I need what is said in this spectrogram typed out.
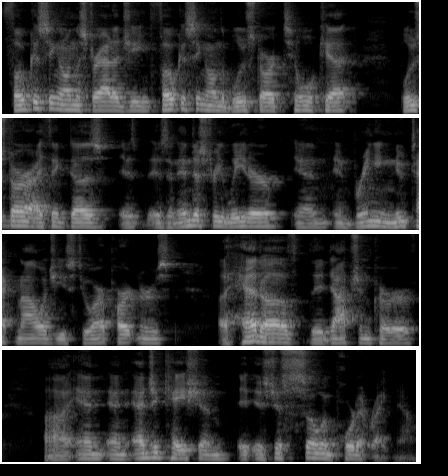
focusing on the strategy, focusing on the Blue Star toolkit. Blue Star, I think, does is, is an industry leader in in bringing new technologies to our partners ahead of the adoption curve, uh, and and education is just so important right now.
